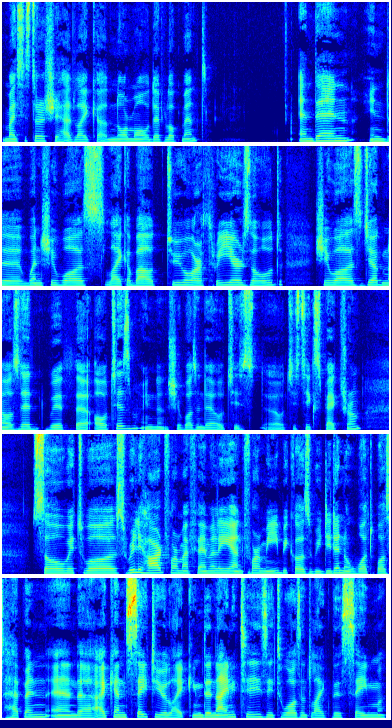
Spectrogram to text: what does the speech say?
my sister, she had like a normal development and then in the when she was like about two or three years old she was diagnosed with autism and she was in the autis- autistic spectrum so it was really hard for my family and for me because we didn't know what was happening and uh, i can say to you like in the 90s it wasn't like the same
